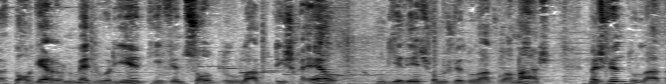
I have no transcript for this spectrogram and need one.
a atual guerra no Médio Oriente e vendo só do lado de Israel, um dia destes vamos ver do lado do Hamas, mas vendo do lado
